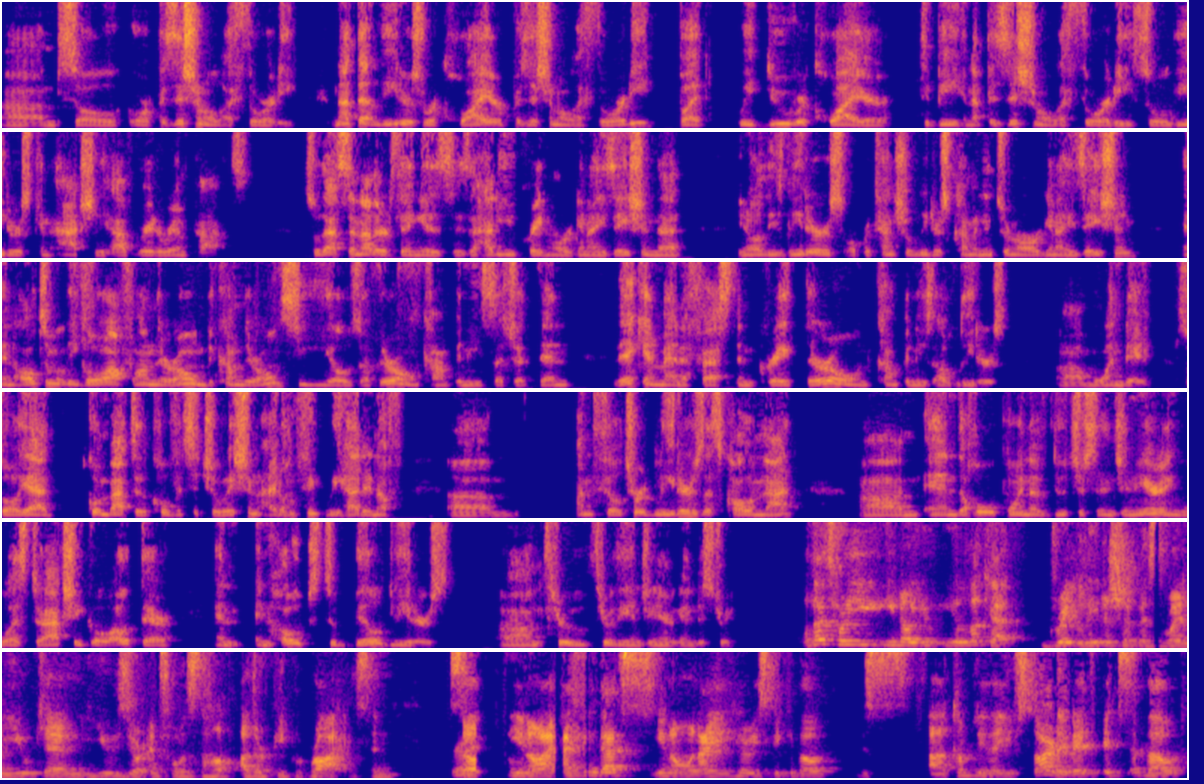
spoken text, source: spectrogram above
Um, so, or positional authority. Not that leaders require positional authority, but we do require to be in a positional authority so leaders can actually have greater impacts. So that's another thing is is how do you create an organization that you know these leaders or potential leaders coming into an organization and ultimately go off on their own, become their own CEOs of their own companies, such that then they can manifest and create their own companies of leaders um, one day. So yeah, going back to the COVID situation, I don't think we had enough um, unfiltered leaders. Let's call them that. Um, and the whole point of Duchess Engineering was to actually go out there and in hopes to build leaders um, through through the engineering industry. Well, that's where you you know you you look at great leadership is when you can use your influence to help other people rise. And so right. you know I, I think that's you know when I hear you speak about this uh, company that you've started, it, it's about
